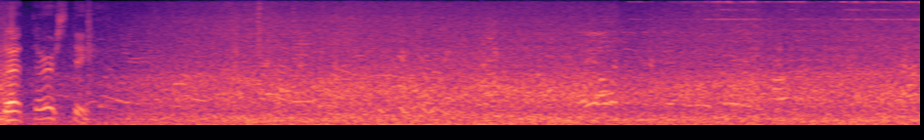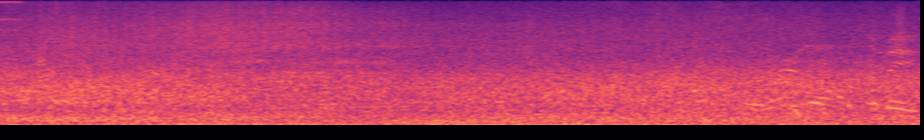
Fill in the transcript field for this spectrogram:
They're thirsty. Amazing.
